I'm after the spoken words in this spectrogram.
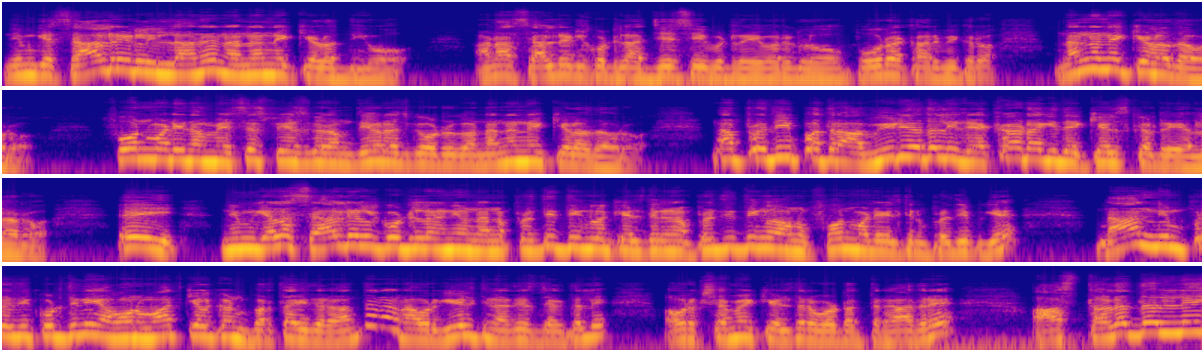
ನಿಮಗೆ ಸ್ಯಾಲ್ರಿಗಳಿಲ್ಲ ಅಂದ್ರೆ ನನ್ನನ್ನೇ ಕೇಳೋದು ನೀವು. ಹಣ ಸ್ಯಾಲ್ರಿಗಳು ಕೊಟ್ಟಿಲ್ಲ ಜೆ ಸಿ ಬಿ ಡ್ರೈವರ್ಗಳು, ಪೌರ ಕಾರ್ಮಿಕರು. ನನ್ನನ್ನೇ ಕೇಳೋದವರು. ಫೋನ್ ಮಾಡಿ ನಮ್ಮ ಎಸ್ ಎಸ್ ಪಿ ಎಸ್ಗೂ ನಮ್ಮ ದೇವರಾಜ್ ಗೌಡ್ರಿಗೂ ನನ್ನನ್ನೇ ಕೇಳೋದವರು. ನಾನು ಪ್ರದೀಪ್ ಹತ್ರ ಆ ವಿಡಿಯೋದಲ್ಲಿ ರೆಕಾರ್ಡ್ ಆಗಿದೆ, ಕೇಳಿಸ್ಕೊಳ್ರಿ ಎಲ್ಲರೂ. ಏಯ್, ನಿಮಗೆಲ್ಲ ಸ್ಯಾಲ್ರಿ ಕೊಟ್ಟಿಲ್ಲ, ನೀವು ನನ್ನ ಪ್ರತಿ ತಿಂಗಳು ಕೇಳ್ತೀರಿ ನಾನು ಪ್ರತಿ ತಿಂಗಳು ಅವ್ನಿಗೆ ಫೋನ್ ಮಾಡಿ ಹೇಳ್ತೀನಿ ಪ್ರದೀಪ್ಗೆ. ನಾನು ನಿಮ್ಮ ಪ್ರತಿ ಕೊಡ್ತೀನಿ, ಅವ್ನ ಮಾತು ಕೇಳ್ಕೊಂಡು ಬರ್ತಾ ಇದ್ದೀರಾ ಅಂತ ನಾನು ಅವ್ರಿಗೆ ಹೇಳ್ತೀನಿ ಅದೇ ಜಾಗದಲ್ಲಿ. ಅವ್ರ ಕ್ಷಮೆ ಕೇಳ್ತಾರೆ ಹೊರಟೋಗ್ತಾರೆ ಆದರೆ ಆ ಸ್ಥಳದಲ್ಲೇ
